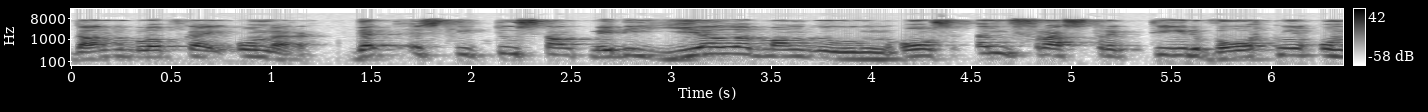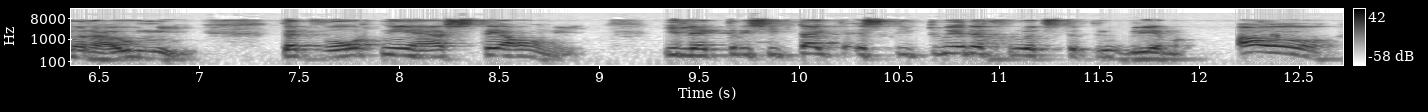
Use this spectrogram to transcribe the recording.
dan blok hy onder. Dit is die toestand met die hele Mangaung. Ons infrastruktuur word nie onderhou nie. Dit word nie herstel nie. Elektrisiteit is die tweede grootste probleem. Al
